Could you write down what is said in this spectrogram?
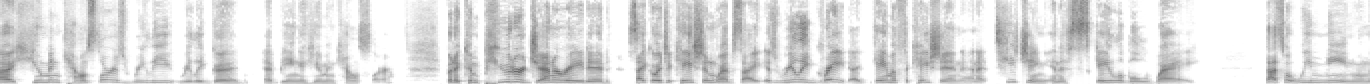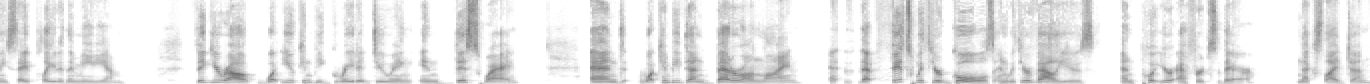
a human counselor is really, really good at being a human counselor. But a computer generated psychoeducation website is really great at gamification and at teaching in a scalable way. That's what we mean when we say play to the medium. Figure out what you can be great at doing in this way and what can be done better online eh, that fits with your goals and with your values and put your efforts there. Next slide, Jen.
